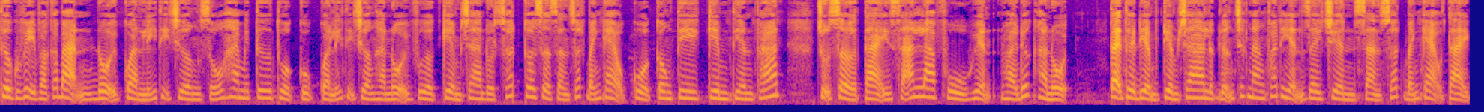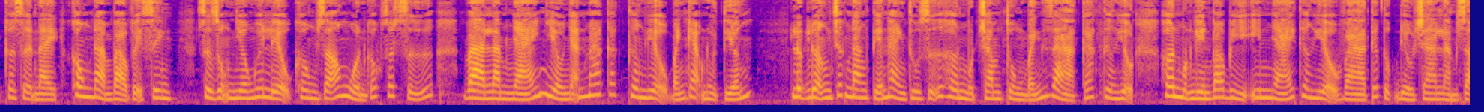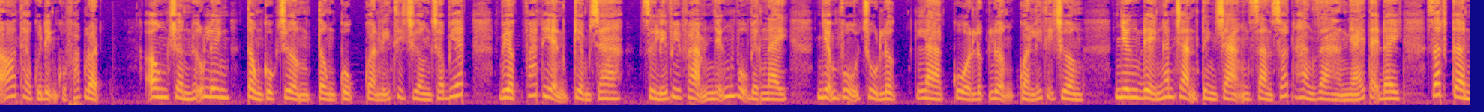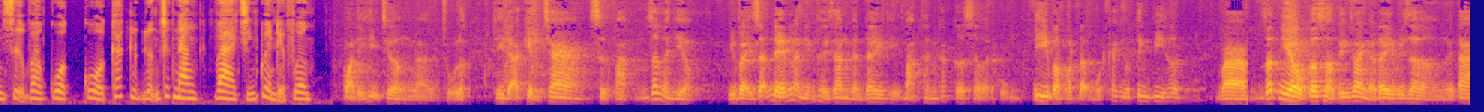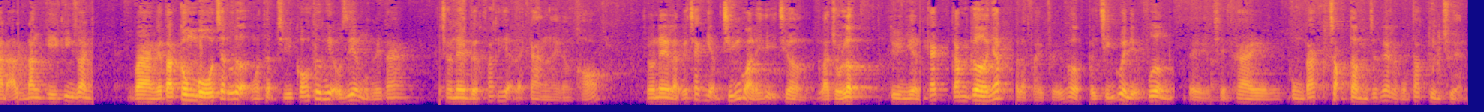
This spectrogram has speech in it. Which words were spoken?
Thưa quý vị và các bạn, đội quản lý thị trường số 24 thuộc Cục Quản lý Thị trường Hà Nội vừa kiểm tra đột xuất cơ sở sản xuất bánh kẹo của công ty Kim Thiên Phát, trụ sở tại xã La Phù, huyện Hoài Đức, Hà Nội. Tại thời điểm kiểm tra, lực lượng chức năng phát hiện dây chuyền sản xuất bánh kẹo tại cơ sở này không đảm bảo vệ sinh, sử dụng nhiều nguyên liệu không rõ nguồn gốc xuất xứ và làm nhái nhiều nhãn mác các thương hiệu bánh kẹo nổi tiếng. Lực lượng chức năng tiến hành thu giữ hơn 100 thùng bánh giả các thương hiệu, hơn 1.000 bao bì in nhái thương hiệu và tiếp tục điều tra làm rõ theo quy định của pháp luật. Ông Trần Hữu Linh, Tổng cục trưởng Tổng cục Quản lý thị trường cho biết, việc phát hiện, kiểm tra, xử lý vi phạm những vụ việc này, nhiệm vụ chủ lực là của lực lượng quản lý thị trường, nhưng để ngăn chặn tình trạng sản xuất hàng giả hàng nhái tại đây, rất cần sự vào cuộc của các lực lượng chức năng và chính quyền địa phương. Quản lý thị trường là chủ lực thì đã kiểm tra xử phạt rất là nhiều. Vì vậy dẫn đến là những thời gian gần đây thì bản thân các cơ sở cũng đi vào hoạt động một cách nó tinh vi hơn. Và rất nhiều cơ sở kinh doanh ở đây bây giờ người ta đã đăng ký kinh doanh và người ta công bố chất lượng và thậm chí có thương hiệu riêng của người ta. Cho nên việc phát hiện lại càng ngày càng khó. Cho nên là cái trách nhiệm chính quản lý thị trường là chủ lực. Tuy nhiên cách căn cơ nhất là phải phối hợp với chính quyền địa phương để triển khai công tác trọng tâm trước hết là công tác tuyên truyền.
